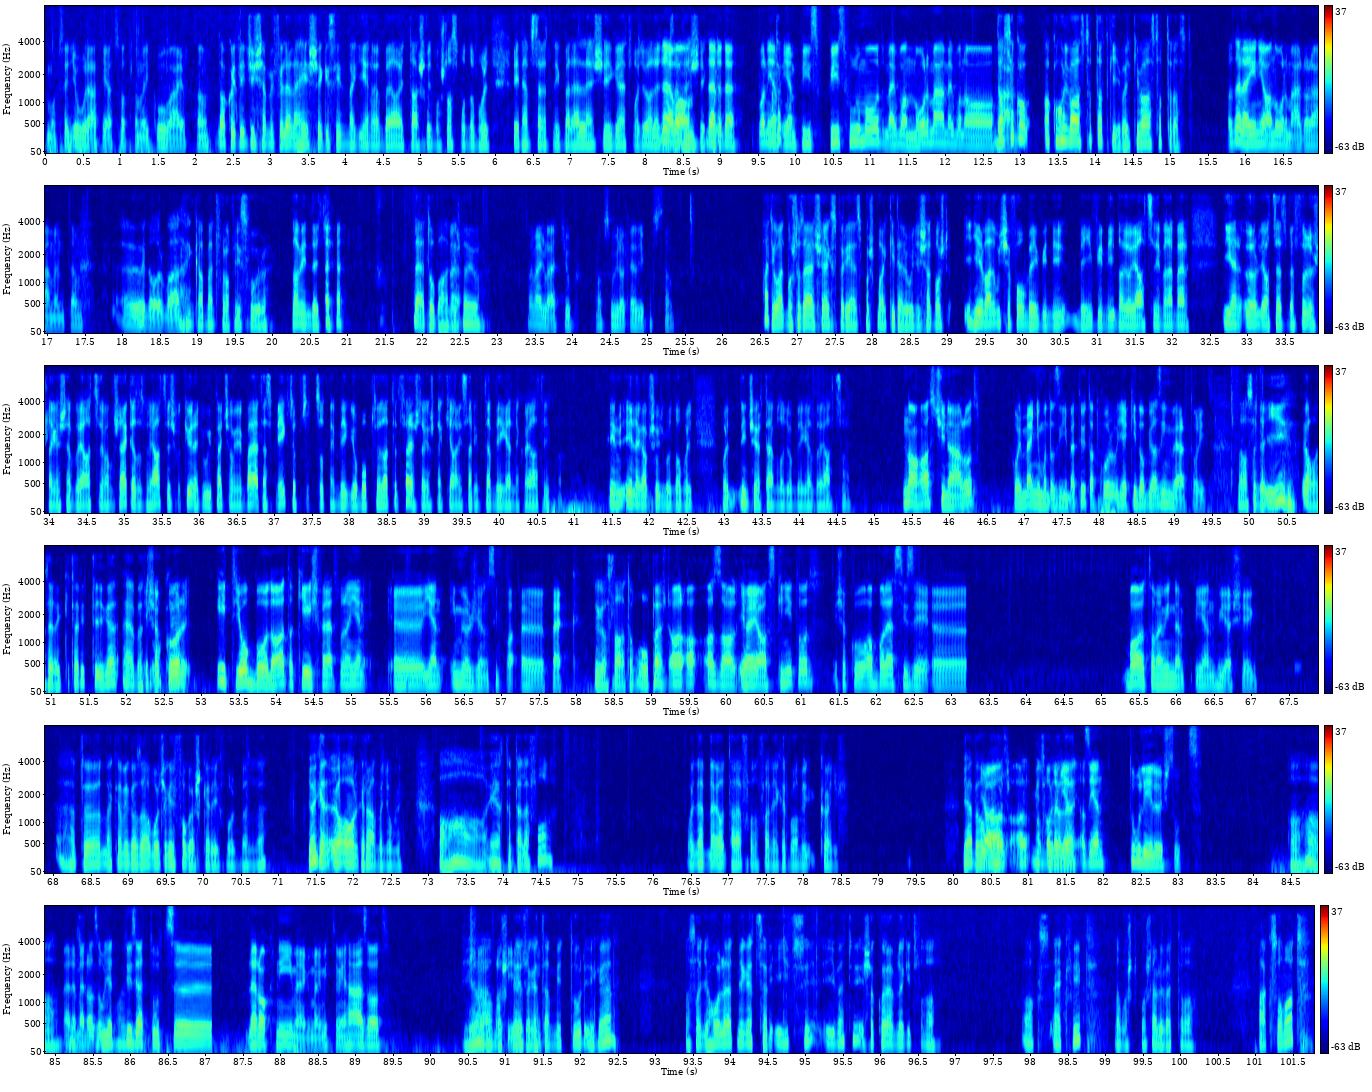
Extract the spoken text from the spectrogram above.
max egy órát játszottam, egy kóvályogtam. De akkor nincs is semmiféle nehézségi szint, meg ilyen önbeállítás, hogy most azt mondom, hogy én nem szeretnék bele ellenséget, vagy olyan legyen De az van, ellenség, de, de, de. Van ilyen, ak- ilyen peace, peaceful mód, meg van normál, meg van a De azt hard. akkor, akkor hogy választottad ki? Vagy kiválasztottad azt? Az elején, ja, a normálra rámentem. Ö, normál, inkább ment volna peacefulra. Na mindegy. Lehet dobálni is, de jó. Majd meglátjuk. Max újra kezdjük aztán. Hát jó, hát most az első experience most majd kiderül úgyis. Hát most nyilván úgyse fogom végigvinni, végigvinni, nagyon játszani vele, mert ilyen early access-ben fölöslegesebb játszani, mert most elkezdett játszani, és akkor kijön egy új patch, amiben beletesz még több cuccot, meg még jobb optimalizált, tehát feleslegesnek kiállni szerintem még ennek a játéknak. Én, én legalábbis úgy gondolom, hogy, hogy nincs értelme nagyon még ebben játszani. Na, azt csinálod, hogy megnyomod az i betűt, akkor ugye kidobja az inventorit. Na azt mondja, i, jó, tényleg kiteríti, igen, elbetű, És oké. akkor itt jobb oldalt a kés felett van egy ilyen, ö, ilyen emergency pa, ö, pack. Igaz, látom, open. Most a, a, azzal, ja, ja, azt kinyitod, és akkor abban lesz izé, ö, balta, meg minden ilyen hülyeség. Hát ö, nekem igazából csak egy fogaskerék volt benne. Ja igen, ja, arra kell rám nyomni. Ah, értem, telefon? Vagy nem, nem telefon, fenéket valami könyv. Ja, ebben Ja, az, a, abban meg hogyan ilyen, az ilyen túlélős cucc. Aha. Mert, mert az ugye hogy- tüzet tudsz ö, lerakni, meg, meg mit tudom én, házat. Ja, most nézegetem, mit tud, igen. Azt mondja, hol lehet még egyszer I, betű, és akkor elvileg itt van a Ax Equip. Na most, most elővettem a Axomat.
